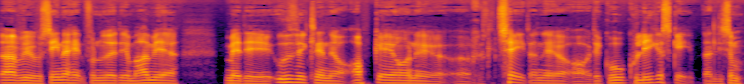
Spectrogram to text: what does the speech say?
der har vi jo senere hen fundet ud af, at det er meget mere med det udviklende og opgaverne og resultaterne og det gode kollegaskab, der ligesom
